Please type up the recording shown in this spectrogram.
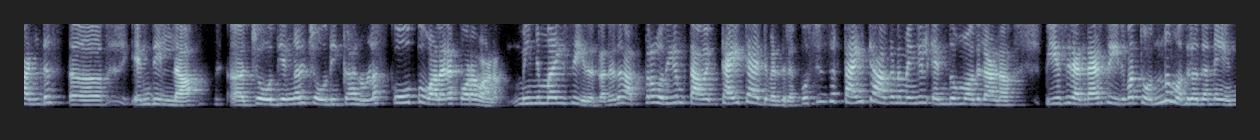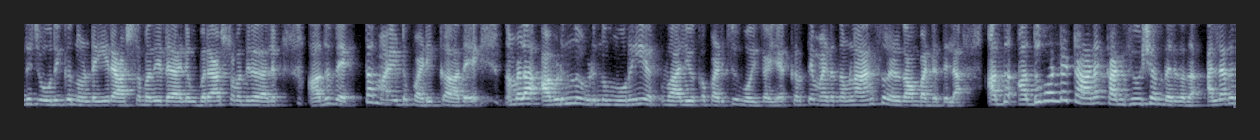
കണ്ട് എന്തില്ല? ചോദ്യങ്ങൾ ചോദിക്കാനുള്ള സ്കോപ്പ് വളരെ കുറവാണ്. മിനിമൈസ് ചെയ്തിട്ട് അതായത് അത്ര അധികം ടൈറ്റ് ആയിട്ട് വരുന്നില്ല ക്വസ്റ്റ്യൻസ് ടൈറ്റ് ആകണമെങ്കിൽ എന്ത് മുതലാണ്? പി എസ് സി രണ്ടായിരത്തി ഇരുപത്തി ഒന്ന് മുതൽ തന്നെ എന്ത് ചോദിക്കുന്നുണ്ട്? ഈ രാഷ്ട്രപതിയുടെ ആയാലും ഉപരാഷ്ട്രപതിയുടെ ആയാലും അത് വ്യക്തമായിട്ട് പഠിക്കാതെ നമ്മൾ അവിടുന്ന് ഇവിടുന്ന് മുറി വാല്യൂ ഒക്കെ പഠിച്ചു പോയി കഴിഞ്ഞാൽ കൃത്യമായിട്ട് നമ്മൾ ആൻസർ എഴുതാൻ പറ്റത്തില്ല. അത് അതുകൊണ്ടിട്ടാണ് കൺഫ്യൂഷൻ വരുന്നത്. അല്ലാതെ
